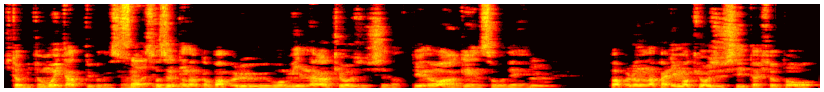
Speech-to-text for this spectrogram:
人々もいたっていうことですよね。そうですねするとなんかバブルをみんなが享受してたっていうのは幻想で、うん。バブルの中にも享受していた人と、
